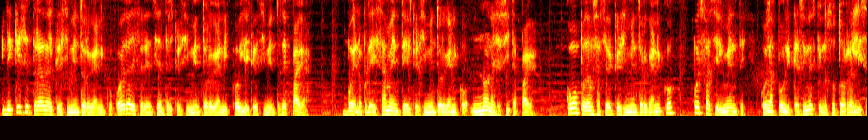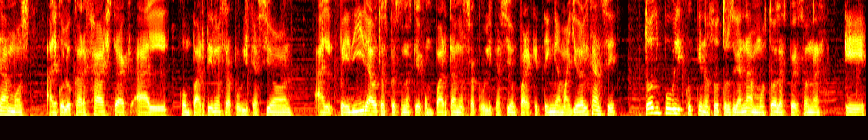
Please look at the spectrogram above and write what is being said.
¿De qué se trata el crecimiento orgánico? ¿Cuál es la diferencia entre el crecimiento orgánico y el crecimiento de paga? Bueno, precisamente el crecimiento orgánico no necesita paga. ¿Cómo podemos hacer crecimiento orgánico? Pues fácilmente, con las publicaciones que nosotros realizamos, al colocar hashtags, al compartir nuestra publicación, al pedir a otras personas que compartan nuestra publicación para que tenga mayor alcance, todo el público que nosotros ganamos, todas las personas que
